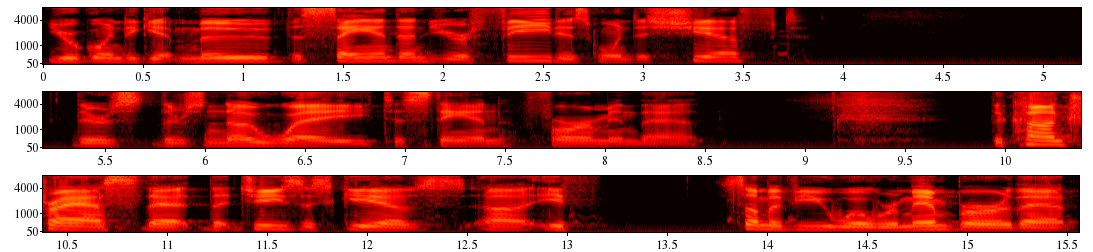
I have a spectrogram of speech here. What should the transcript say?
you're going to get moved, the sand under your feet is going to shift. There's, there's no way to stand firm in that the contrast that, that Jesus gives, uh, if some of you will remember that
